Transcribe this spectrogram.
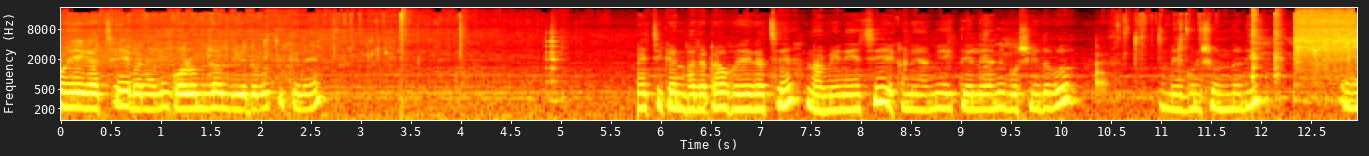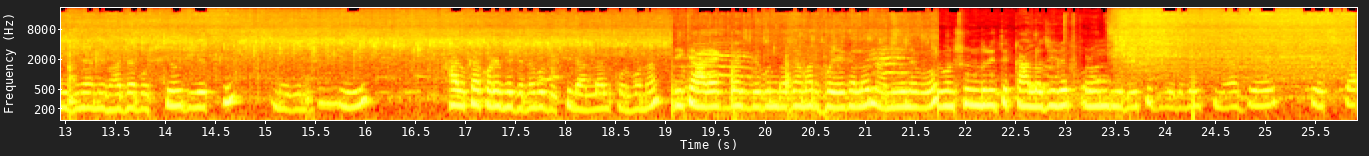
হয়ে গেছে, এবার আমি গরম জল দিয়ে দেবো চিকেনে। এই চিকেন ভাজাটাও হয়ে গেছে, নামিয়ে নিয়েছি। এখানে আমি এই তেলে আমি বসিয়ে দেবো বেগুন সুন্দরী। এইদিকে আমি ভাজা বসিয়েও দিয়েছি, বেগুন সুন্দরী। হালকা করে ভেজে নেব, বেশি লাল লাল করব না। এদিকে আর এক গ্লাস বেগুন ভাজা আমার হয়ে গেল, নামিয়ে নেব। বেগুন সুন্দরীতে কালো জিরে ফোড়ন দিয়ে দিয়েছি, দিয়ে দেবো পেঁয়াজের পেস্টটা,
